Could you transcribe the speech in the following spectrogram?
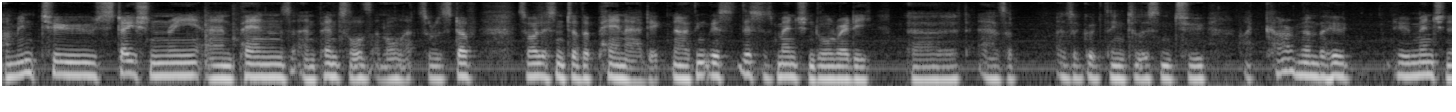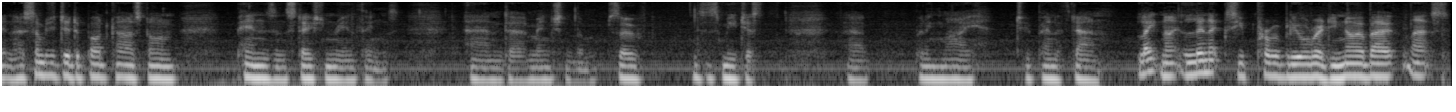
I'm into stationery and pens and pencils and all that sort of stuff, so I listen to the Pen Addict. Now I think this this is mentioned already uh, as a as a good thing to listen to. I can't remember who who mentioned it now. Somebody did a podcast on pens and stationery and things, and uh, mentioned them. So this is me just uh, putting my two penneth down. Late Night Linux, you probably already know about. That's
